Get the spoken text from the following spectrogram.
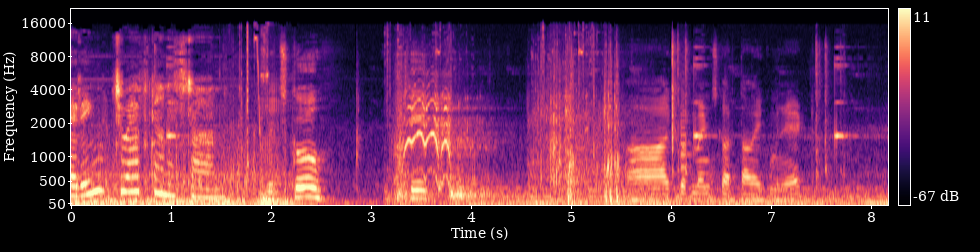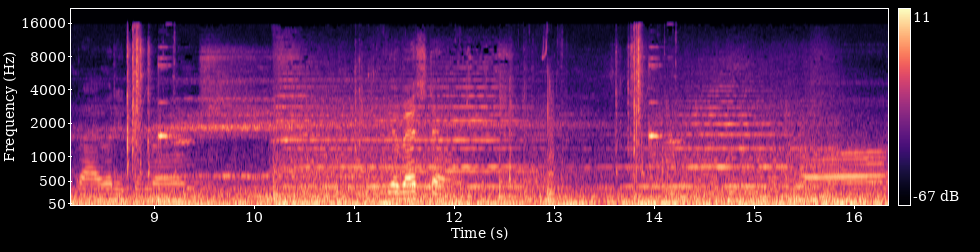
Heading to Afghanistan. Let's go ठीक। इक्विपमेंट्स करता हूँ एक मिनट ड्राइवर इक्विपमेंट्स ये बेस्ट है। हाँ,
